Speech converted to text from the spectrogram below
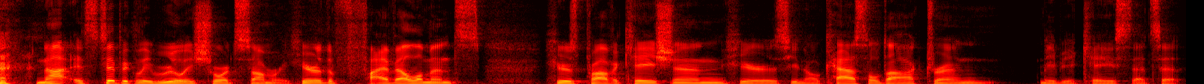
Not it's typically really short summary. Here are the five elements, here's provocation, here's, you know, castle doctrine, maybe a case, that's it.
